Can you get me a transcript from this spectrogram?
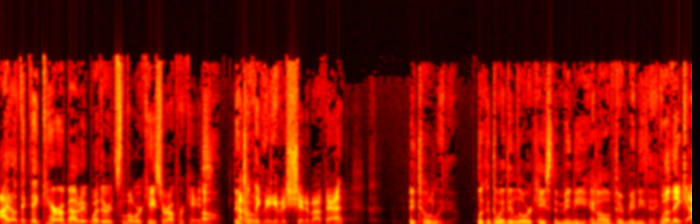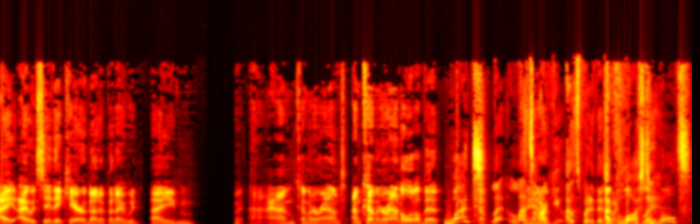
I don't think they care about it whether it's lowercase or uppercase. Oh, they I don't totally think they do. give a shit about that. They totally do. Look at the way they lowercase the mini and all of their mini things. well, they I, I would say they care about it, but I would I'm I- I'm coming around. I'm coming around a little bit. what? Let, us Yeah. argue. Let's put it this way. I've lost Let- you, Moltz?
